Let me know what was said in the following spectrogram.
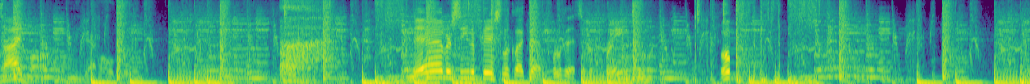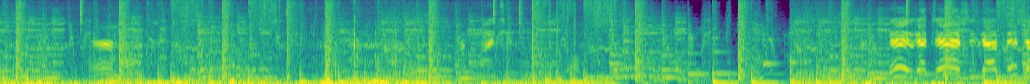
side ball. Let me grab a hold of it. Ah. Never seen a fish look like that before. Look at that. It's like a brain tumor. Oh, No,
